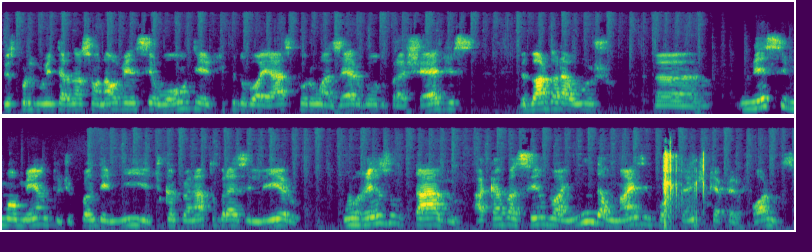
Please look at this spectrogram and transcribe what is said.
Isso porque o Internacional venceu ontem a equipe do Goiás por 1 a 0 gol do Praxedes. Eduardo Araújo, uh, nesse momento de pandemia, de campeonato brasileiro, o resultado acaba sendo ainda mais importante que a performance?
